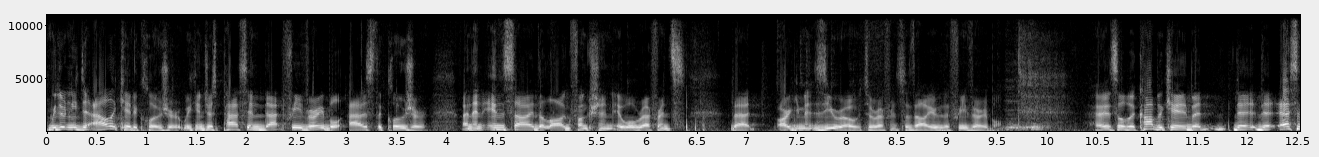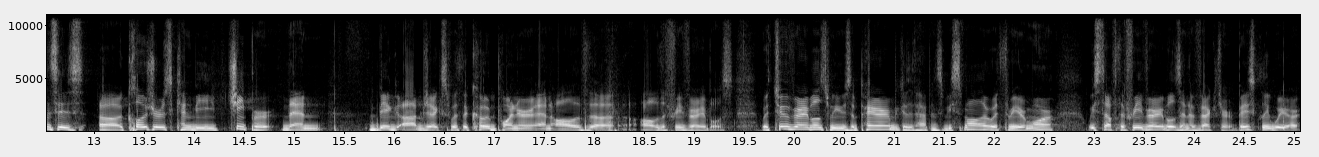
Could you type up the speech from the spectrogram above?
we don't need to allocate a closure. We can just pass in that free variable as the closure. And then inside the log function, it will reference that argument zero to reference the value of the free variable. It's a little bit complicated, but the, the essence is uh, closures can be cheaper than big objects with a code pointer and all of the all of the free variables. With two variables, we use a pair because it happens to be smaller. With three or more, we stuff the free variables in a vector. Basically, we are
